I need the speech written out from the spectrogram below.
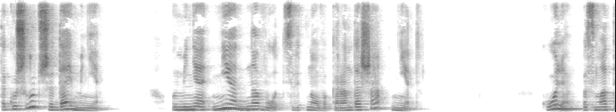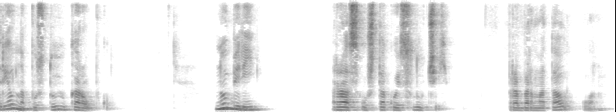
Так уж лучше дай мне. У меня ни одного цветного карандаша нет». Коля посмотрел на пустую коробку. «Ну, бери, раз уж такой случай», – пробормотал он.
